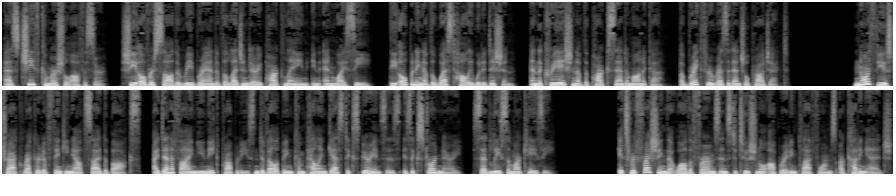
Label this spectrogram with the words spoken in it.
as Chief Commercial Officer, she oversaw the rebrand of the legendary Park Lane in NYC, the opening of the West Hollywood Edition, and the creation of the Park Santa Monica, a breakthrough residential project. Northview's track record of thinking outside the box, identifying unique properties and developing compelling guest experiences is extraordinary, said Lisa Marchese. It's refreshing that while the firm's institutional operating platforms are cutting edge,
